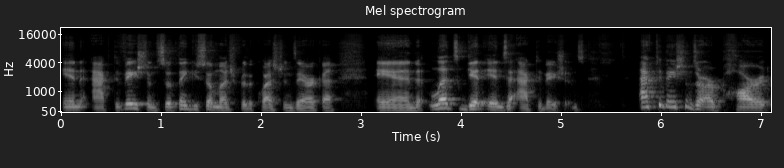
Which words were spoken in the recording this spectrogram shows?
in activation. So thank you so much for the questions, Erica. And let's get into activations. Activations are part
